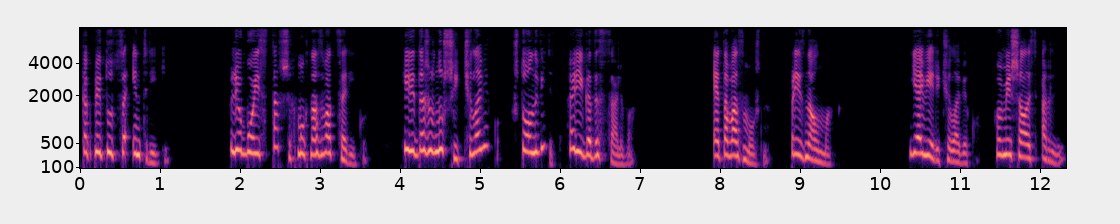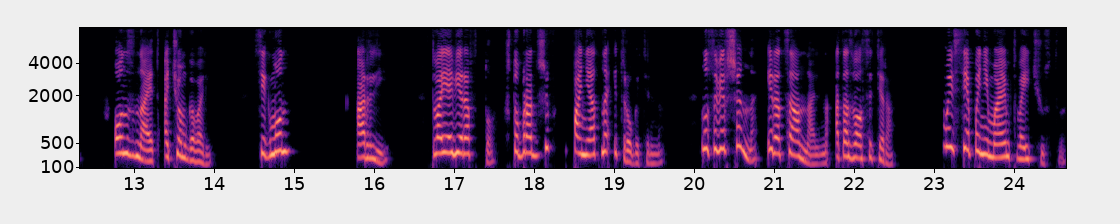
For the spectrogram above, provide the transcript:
как плетутся интриги. Любой из старших мог назваться Ригу или даже внушить человеку, что он видит Рига де Сальва. Это возможно, признал маг. Я верю человеку, вмешалась Орли. Он знает, о чем говорит. Сигмон? Орли, твоя вера в то, что брат жив, понятна и трогательна. Но совершенно иррационально, отозвался Тират. Мы все понимаем твои чувства.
